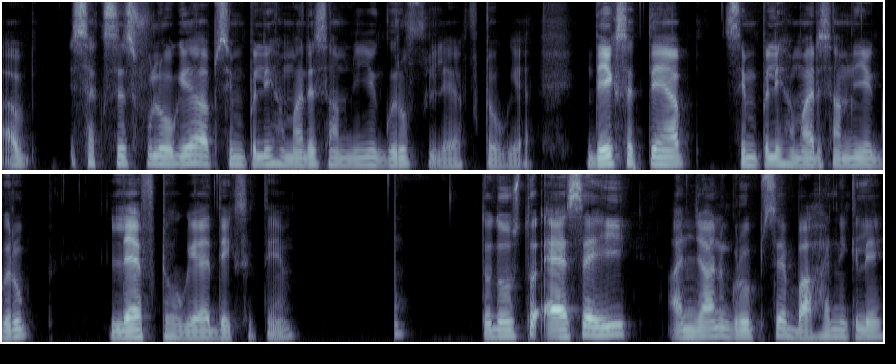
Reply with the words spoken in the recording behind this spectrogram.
अब सक्सेसफुल हो गया, अब सिंपली हमारे सामने ये ग्रुप लेफ़्ट हो गया। देख सकते हैं आप सिंपली हमारे सामने ये ग्रुप लेफ़्ट हो गया, देख सकते हैं। तो दोस्तों, ऐसे ही अनजान ग्रुप से बाहर निकले।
